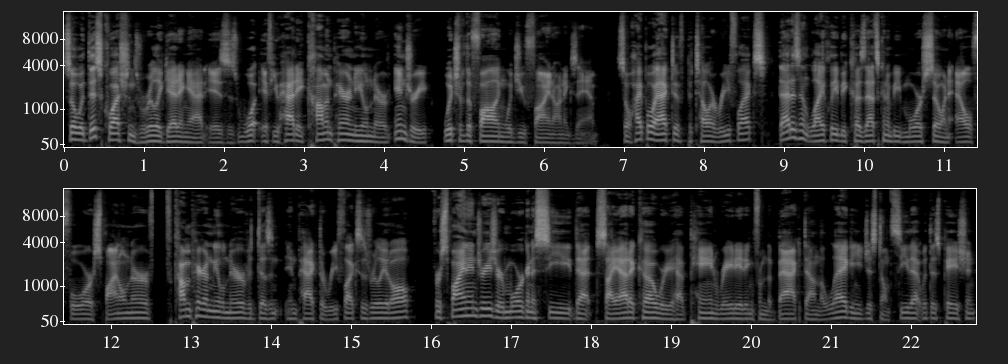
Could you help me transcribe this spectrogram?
So what this question's really getting at is, is what if you had a common peroneal nerve injury, which of the following would you find on exam? So hypoactive patellar reflex, that isn't likely because that's going to be more so an L4 spinal nerve. Common peroneal nerve, it doesn't impact the reflexes really at all. For spine injuries, you're more going to see that sciatica where you have pain radiating from the back down the leg, and you just don't see that with this patient.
